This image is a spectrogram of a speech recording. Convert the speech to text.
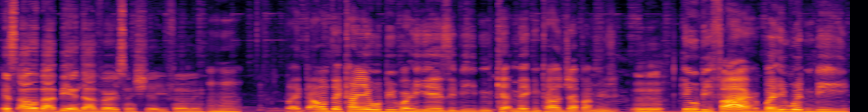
it's all about being diverse and shit. You feel me? hmm Like I don't think Kanye would be where he is if he even kept making college dropout music. hmm He would be fire, but he wouldn't be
